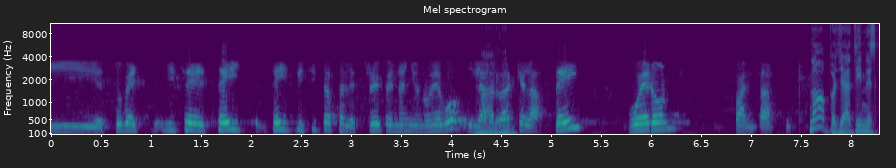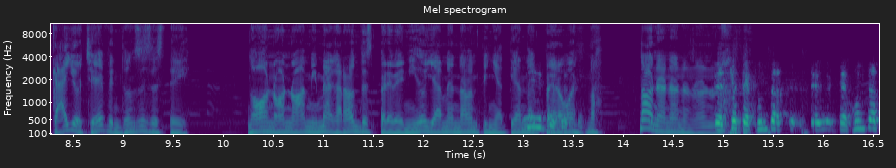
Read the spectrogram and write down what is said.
y estuve, hice seis, seis visitas al strip en Año Nuevo y la verdad que las seis fueron fantásticas. No, pues ya tienes callo, chef, entonces este... No, no, no, a mí me agarraron desprevenido, ya me andaban piñateando, pero bueno, no. No, no, no, no, Es que te juntas, te, juntas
